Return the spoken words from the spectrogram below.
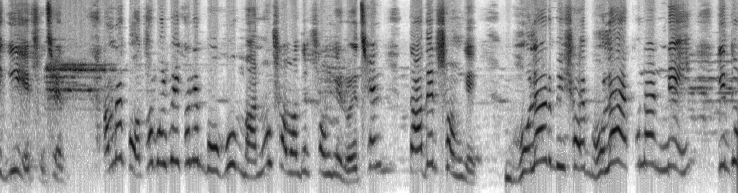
এগিয়ে এসেছেন। আমরা কথা বলব এখানে বহু মানুষ আমাদের সঙ্গে রয়েছেন, তাদের সঙ্গে। ভোলার বিষয়, ভোলা এখন আর নেই, কিন্তু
